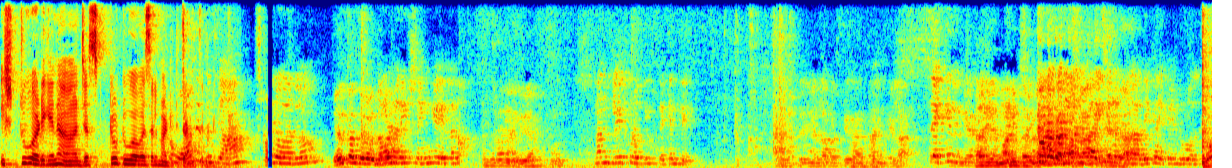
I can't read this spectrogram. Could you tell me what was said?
ಇಷ್ಟು ಅಡುಗೆನ ಜಸ್ಟು ಟೂ ಅವರ್ಸಲ್ಲಿ ಮಾಡಿಟ್ಟಿದ್ದಾಳಂತೆ ನೋಡಿ. ಎಲ್ಲಿ ಕಲ್ತಿರೋದು ನೋಡ್ ಹರೀಶ್ ಹೆಂಗೆ ಇಲ್ಲ ನನ್ ಪ್ಲೇಟ್ ಕೊಡು ಪ್ಲೀಸ್ ಸೆಕೆಂಡ್ ಪ್ಲೇಟ್ ಸೆಕೆಂಡ್ ಅದಕ್ಕೆ I can do also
